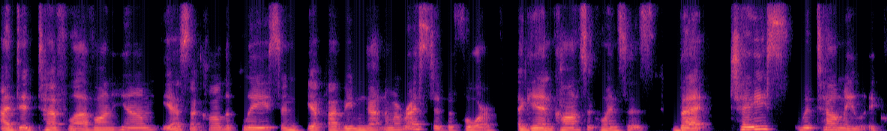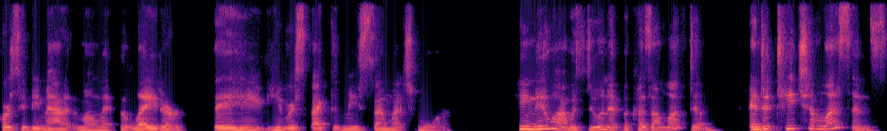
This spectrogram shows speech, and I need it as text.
I did tough love on him. Yes, I called the police and yep, I've even gotten him arrested before. Again, consequences. But Chase would tell me, of course, he'd be mad at the moment, but later they, he, he respected me so much more. He knew I was doing it because I loved him and to teach him lessons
